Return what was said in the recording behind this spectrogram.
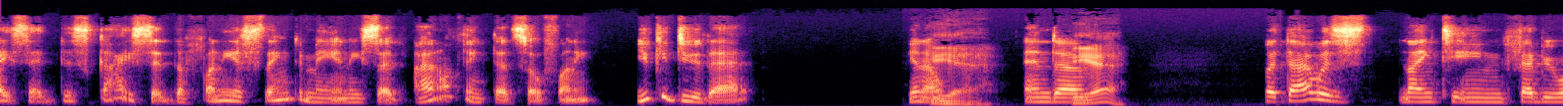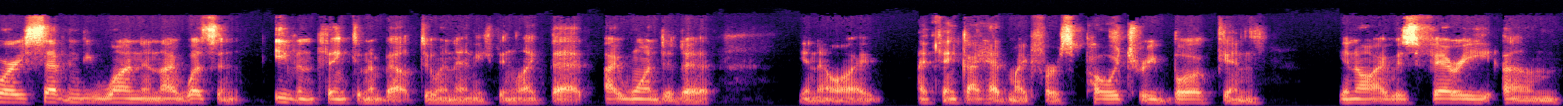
I said, this guy said the funniest thing to me, and he said, I don't think that's so funny. You could do that, you know. Yeah. And uh, yeah. but that was 19 February 71 and I wasn't even thinking about doing anything like that. I wanted to, you know, I I think I had my first poetry book and you know, I was very um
